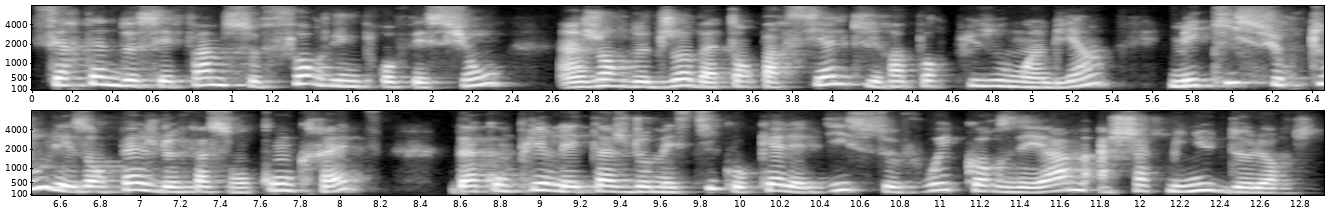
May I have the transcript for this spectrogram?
certaines de ces femmes se forgent une profession, un genre de job à temps partiel qui rapporte plus ou moins bien, mais qui surtout les empêche de façon concrète d'accomplir les tâches domestiques auxquelles elles disent se vouer corps et âme à chaque minute de leur vie.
